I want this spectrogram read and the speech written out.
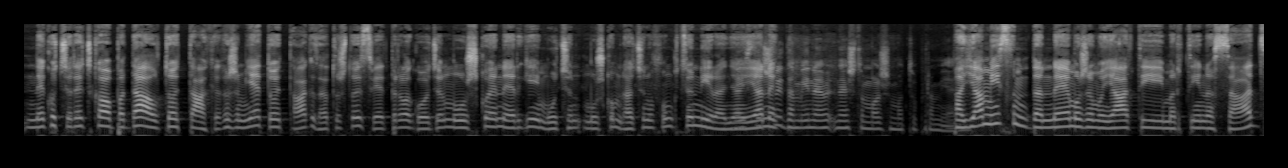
neko će reći kao pa da, ali to je tako. Ja kažem je, to je tak zato što je svijet prilagođen muškoj energiji i mučen- muškom načinu funkcioniranja. I ja Misliš ne li da mi ne- nešto možemo tu promijeniti? pa ja mislim da ne možemo ja, ti i Martina sad,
